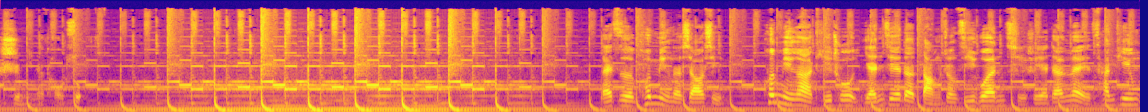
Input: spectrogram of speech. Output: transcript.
市民的投诉。来自昆明的消息，昆明啊提出沿街的党政机关、企事业单位、餐厅、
